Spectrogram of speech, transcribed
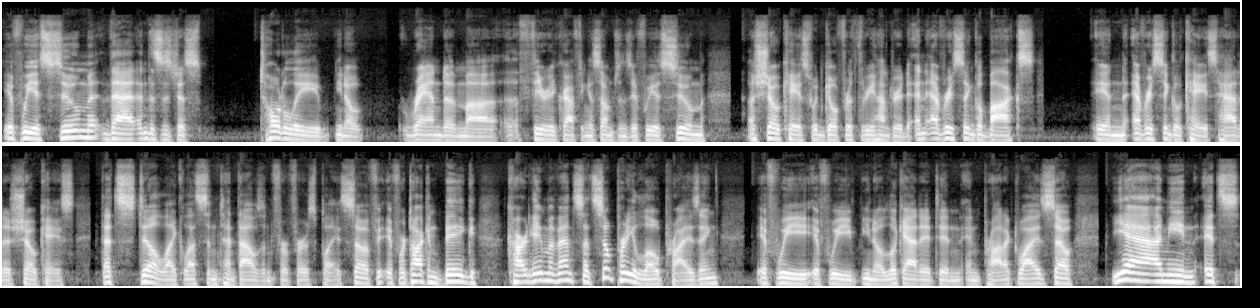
if we assume that, and this is just totally you know random uh, theory crafting assumptions if we assume a showcase would go for 300 and every single box in every single case had a showcase. That's still like less than 10,000 for first place. So if if we're talking big card game events, that's still pretty low pricing if we if we, you know, look at it in in product wise. So yeah, I mean, it's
